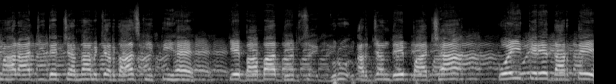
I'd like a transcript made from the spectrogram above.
ਮਹਾਰਾਜ ਜੀ ਦੇ ਚਰਨਾਂ ਵਿੱਚ ਅਰਦਾਸ ਕੀਤੀ ਹੈ ਕਿ ਬਾਬਾ ਦੀਪ ਸਿੰਘ, ਗੁਰੂ ਅਰਜਨ ਦੇਵ ਪਾਤਸ਼ਾਹ, ਕੋਈ ਤੇਰੇ ਦਰ ਤੇ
